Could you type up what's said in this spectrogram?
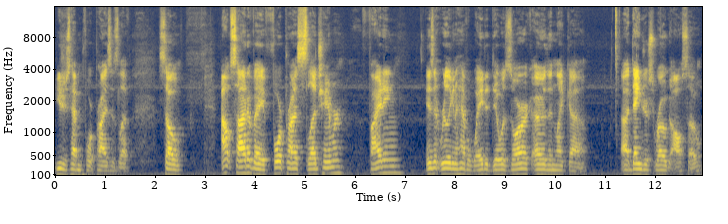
you just having four prizes left. So outside of a four prize sledgehammer, fighting isn't really going to have a way to deal with Zoroark other than like a, a dangerous rogue also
